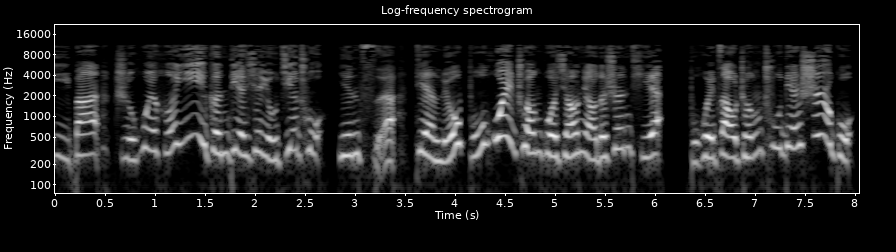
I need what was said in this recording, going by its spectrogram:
一般只会和一根电线有接触，因此电流不会穿过小鸟的身体，不会造成触电事故。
